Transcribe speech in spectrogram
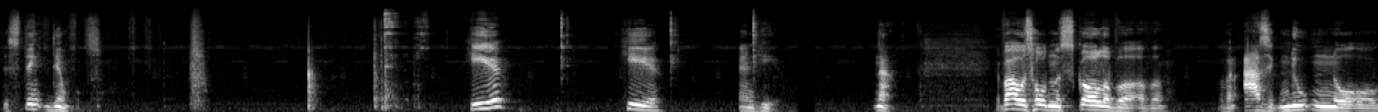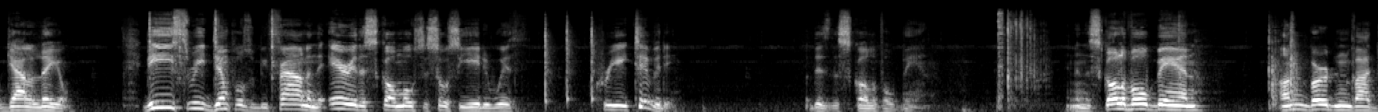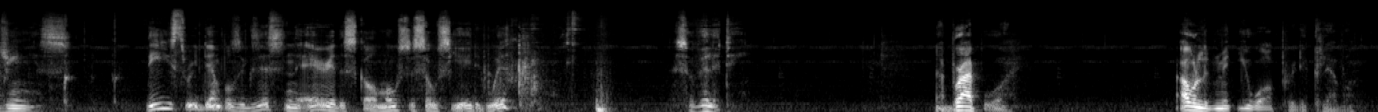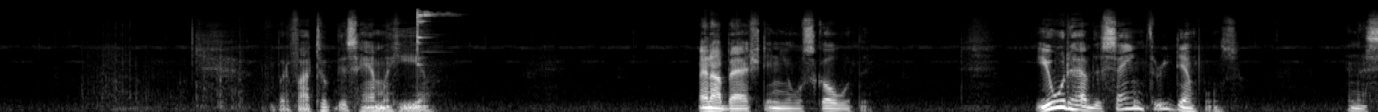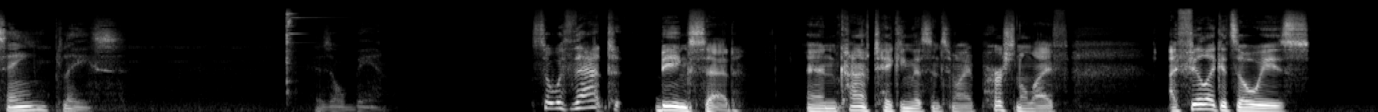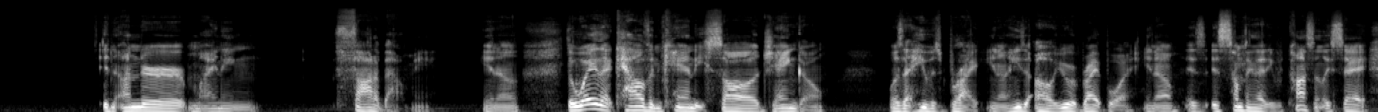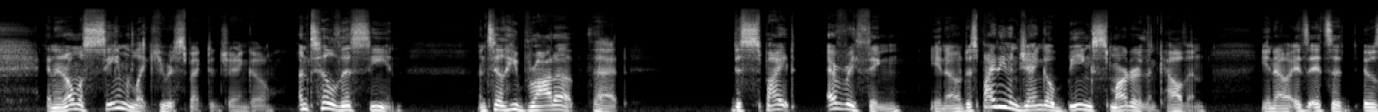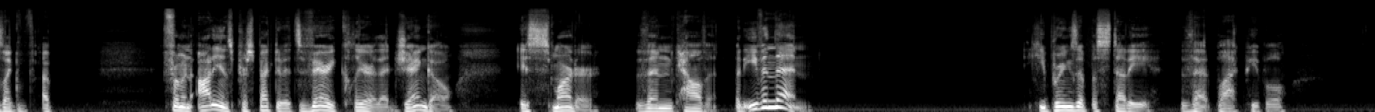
distinct dimples. Here, here, and here. Now, if I was holding the skull of a, of a, of an Isaac Newton or, or Galileo, these three dimples would be found in the area of the skull most associated with creativity. But this is the skull of Old Ben. And in the skull of Old Ben, unburdened by genius, these three dimples exist in the area of the skull most associated with civility. Now, Bright boy, I will admit you are pretty clever. But if I took this hammer here and I bashed in your skull with it, you would have the same three dimples in the same place as old Ben. So, with that being said, and kind of taking this into my personal life, I feel like it's always an undermining thought about me. You know, the way that Calvin Candie saw Django was that he was bright. You know, he's oh, you were a bright boy. You know, is is something that he would constantly say, and it almost seemed like he respected Django until this scene, until he brought up that despite everything, you know, despite even Django being smarter than Calvin, you know, it's it's a it was like a from an audience perspective, it's very clear that Django is smarter than Calvin. But even then, he brings up a study that black people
